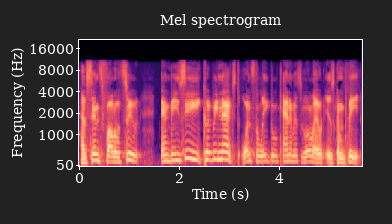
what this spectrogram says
have since followed suit and BC could be next once the legal cannabis rollout is complete.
